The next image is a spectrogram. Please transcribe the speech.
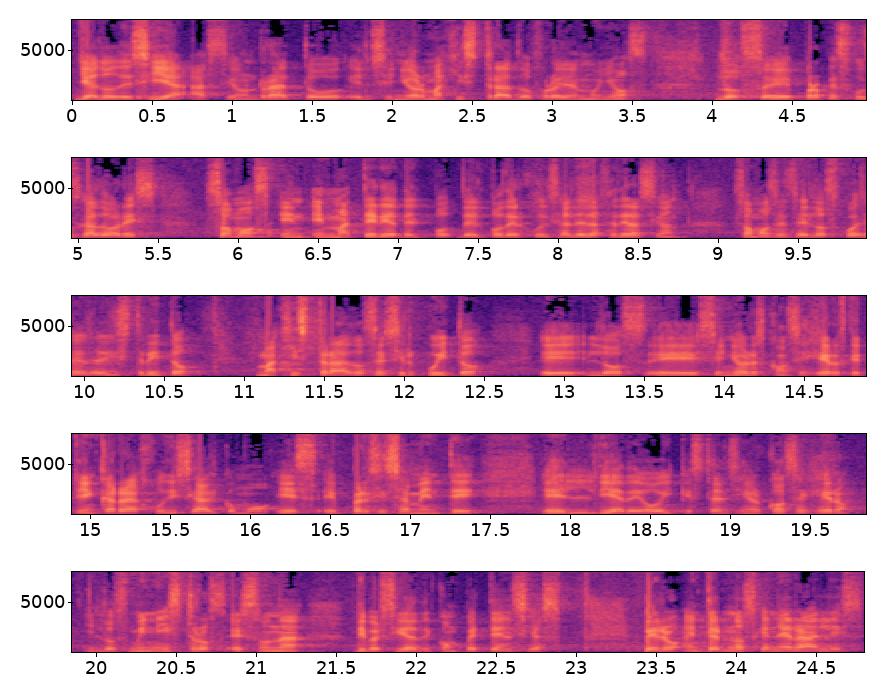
ya lo decía hace un rato el señor magistrado Freudian Muñoz, los eh, propios juzgadores somos en, en materia del, del Poder Judicial de la Federación, somos desde los jueces de distrito, magistrados de circuito, eh, los eh, señores consejeros que tienen carrera judicial, como es eh, precisamente el día de hoy que está el señor consejero, y los ministros. Es una diversidad de competencias. Pero en términos generales,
